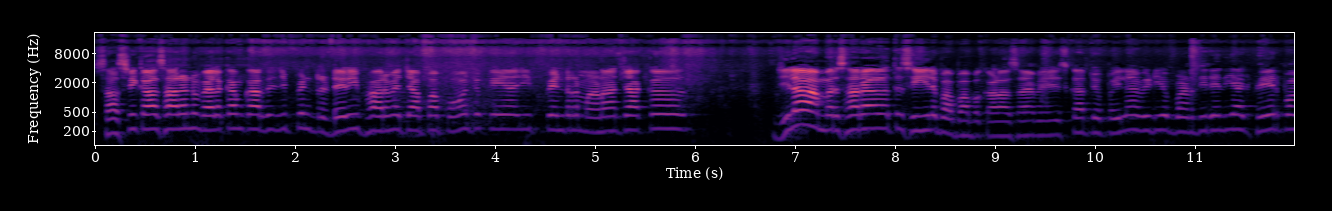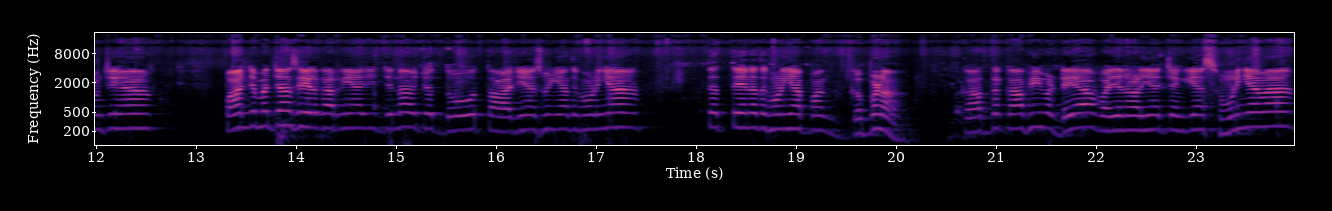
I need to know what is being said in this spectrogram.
ਸਤਿ ਸ੍ਰੀ ਅਕਾਲ ਸਾਰਿਆਂ ਨੂੰ, ਵੈਲਕਮ ਕਰਦੇ ਜੀ ਪਿੰਡ ਡੇਰੀ ਫਾਰਮ ਵਿੱਚ ਆਪਾਂ ਪਹੁੰਚ ਚੁੱਕੇ ਹਾਂ ਜੀ, ਪਿੰਡ ਰਮਾਣਾ ਚੱਕ, ਜ਼ਿਲ੍ਹਾ ਅੰਮ੍ਰਿਤਸਰ, ਤਹਿਸੀਲ ਬਾਬਾ ਬਕਾਲਾ ਸਾਹਿਬ। ਇਸ ਘਰ ਚੋਂ ਪਹਿਲਾਂ ਵੀਡੀਓ ਬਣਦੀ ਰਹਿੰਦੀ ਅੱਜ ਫੇਰ ਪਹੁੰਚੇ ਹਾਂ। ਪੰਜ ਮੱਝਾਂ ਸੇਲ ਕਰਨੀਆਂ ਜੀ, ਜਿਨ੍ਹਾਂ ਵਿੱਚੋਂ ਦੋ ਤਾਜ਼ੀਆਂ ਸੂਈਆਂ ਦਿਖਾਉਣੀਆਂ ਤੇ ਤਿੰਨ ਦਿਖਾਉਣੀਆਂ ਆਪਾਂ ਗੱਬਣਾ। ਕੱਦ ਕਾਫੀ ਵੱਡੇ ਆ, ਵਜਨ ਵਾਲੀਆਂ ਚੰਗੀਆਂ ਸੋਹਣੀਆਂ ਵਾ।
